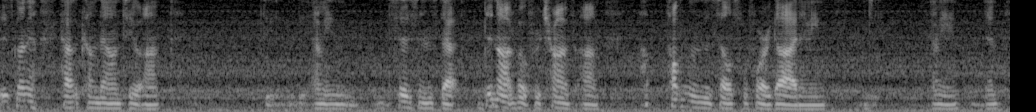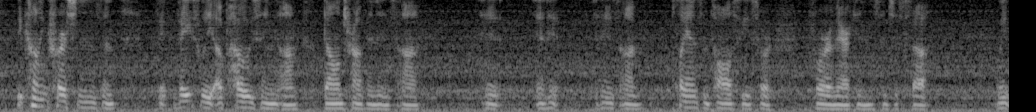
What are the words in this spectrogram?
it's, going to have to come down to um, the, the, I mean, citizens that did not vote for Trump um, humbling themselves before God. I mean, I mean, and becoming Christians and basically opposing um, Donald Trump and his, uh, his and his um, plans and policies for for Americans and just uh, we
